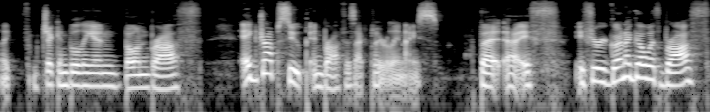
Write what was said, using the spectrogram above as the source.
like from chicken bouillon, bone broth. Egg drop soup in broth is actually really nice. But uh, if if you're gonna go with broth,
